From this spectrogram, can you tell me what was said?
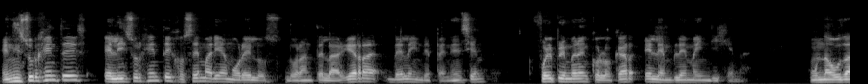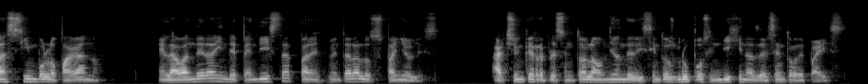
En Insurgentes, el insurgente José María Morelos, durante la Guerra de la Independencia, fue el primero en colocar el emblema indígena, un audaz símbolo pagano, en la bandera independista para enfrentar a los españoles, acción que representó la unión de distintos grupos indígenas del centro del país.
